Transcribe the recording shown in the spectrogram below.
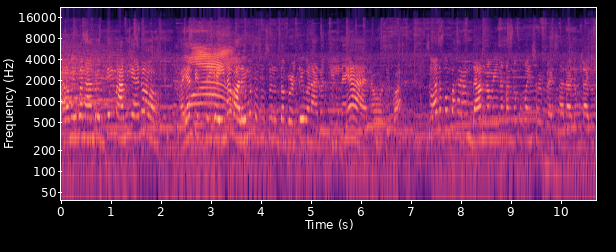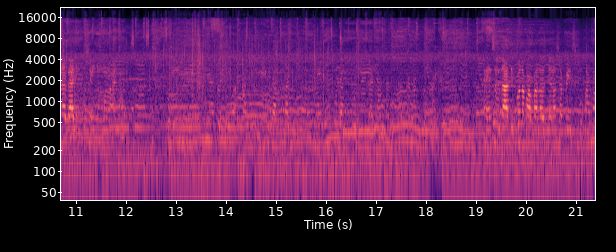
Para may 100k, mami, ano? Ayan, 50k na. Malay mo, sa susunod na birthday, 100k na yan. O, di ba? So, ano pong pakiramdam na may natanggap po kayong sorpresa, lalong-lalo na galing po sa inyong mga anak? Natutuwa kami. Kulang kami. May kulang po nila ng tanong buhay. Ayan, so dati po napapanood nyo lang sa Facebook, ano?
